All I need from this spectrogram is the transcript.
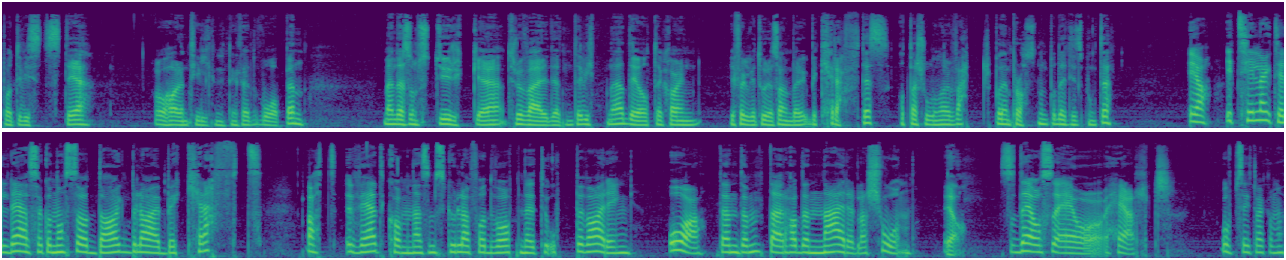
på et visst sted og har en tilknytning til et våpen. Men det som styrker troverdigheten til vitnet, det er at det kan, ifølge Tore Sandberg, bekreftes at personen har vært på den plassen på det tidspunktet. Ja, I tillegg til det så kan også Dagbladet bekrefte at vedkommende som skulle ha fått våpenet til oppbevaring, og den dømte her hadde en nær relasjon. Ja. Så det også er jo helt oppsiktsvekkende.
